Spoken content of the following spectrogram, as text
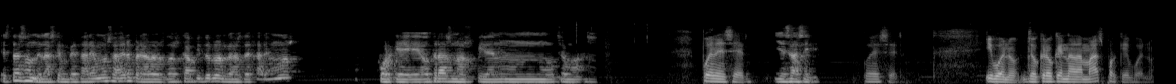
Estas son de las que empezaremos a ver, pero a los dos capítulos las dejaremos porque otras nos piden mucho más. Puede ser, Y es así. puede ser. Y bueno, yo creo que nada más porque, bueno,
